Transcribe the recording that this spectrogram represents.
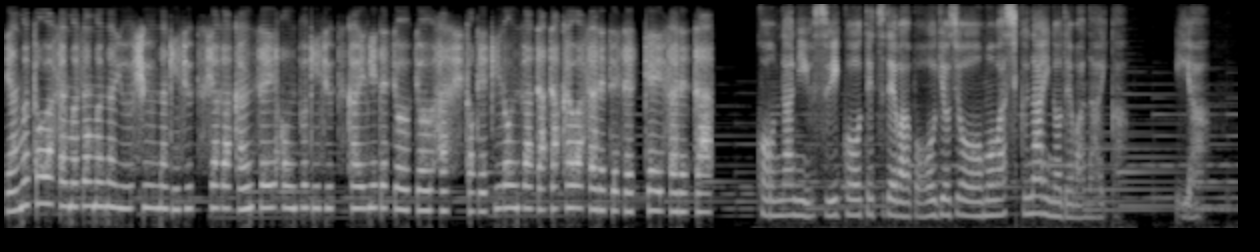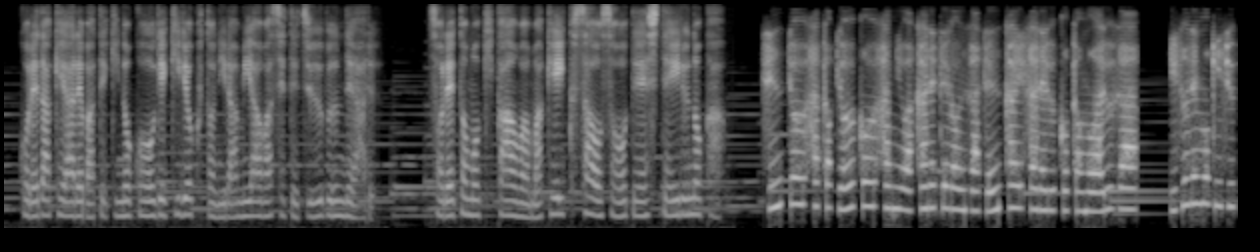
大和は様々な優秀な技術者が完成本部技術会議で町長発しと激論が戦わされて設計された。こんなに薄い鋼鉄では防御上思わしくないのではないか。いや、これだけあれば敵の攻撃力と睨み合わせて十分である。それとも機関は負け戦を想定しているのか。慎重派と強硬派に分かれて論が展開されることもあるが、いずれも技術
